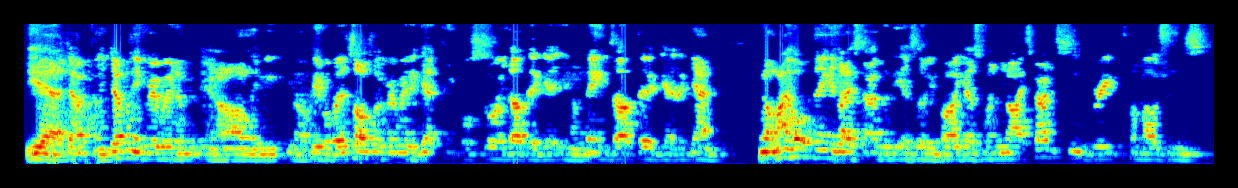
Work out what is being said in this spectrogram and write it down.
Yeah, definitely, definitely a great way to you know not only meet you know people, but it's also a great way to get people's stories out there, get you know names out there. Get again, you know, my whole thing is I started the VSW podcast when you know I started seeing great promotions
